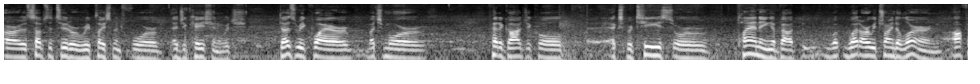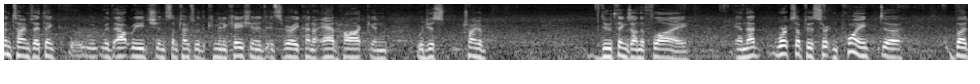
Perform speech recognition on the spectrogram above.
are a substitute or replacement for education, which does require much more pedagogical expertise or planning about what, what, are we trying to learn. Oftentimes I think with outreach and sometimes with communication, it, it's very kind of ad hoc and we're just trying to do things on the fly. And that works up to a certain point, uh, but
